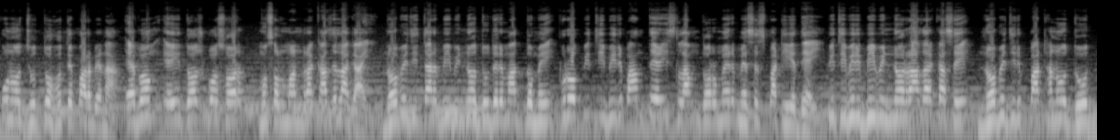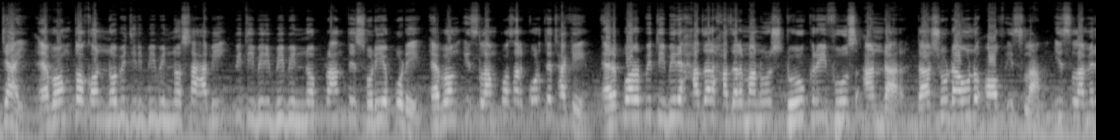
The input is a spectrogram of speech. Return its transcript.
কোনো যুদ্ধ হতে পারবে না এবং এই দশ বছর মুসলমানরা কাজে লাগায়। নবীজি তার বিভিন্ন দুধের মাধ্যমে পুরো পৃথিবীর প্রান্তে ইসলাম ধর্মের মেসেজ পাঠিয়ে দেয়। পৃথিবীর বিভিন্ন রাজার কাছে নবীজির পাঠানো দুধ যায় এবং তখন নবীজির বিভিন্ন সাহাবি পৃথিবীর বিভিন্ন প্রান্তে ছড়িয়ে পড়ে এবং ইসলাম প্রচার করতে থাকে। এরপর পৃথিবীর হাজার হাজার মানুষ took refuge under, the shadow of Islam, ইসলামের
